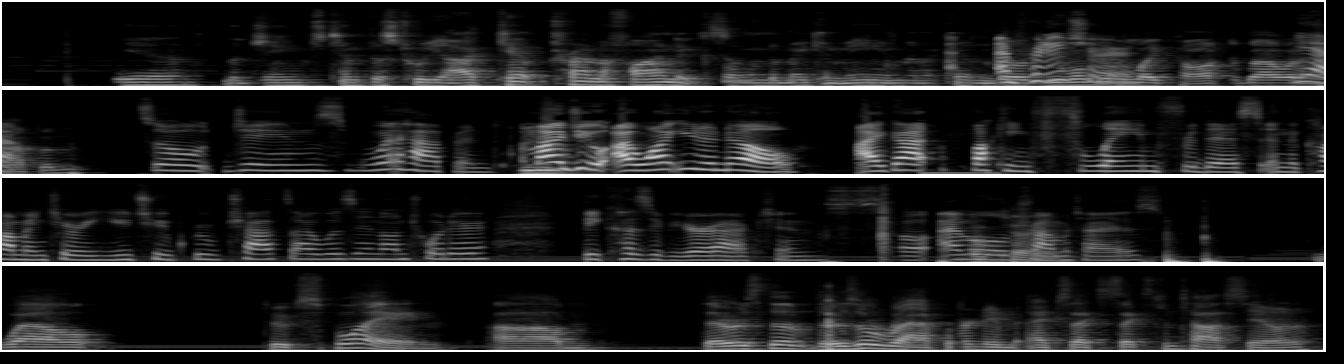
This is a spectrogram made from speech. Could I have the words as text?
Yeah, the James Tempest tweet. I kept trying to find it because I wanted to make a meme and I couldn't. I'm pretty do you want me sure- to like talk about what Yeah. happened? So James, what happened? You- Mind you, I want you to know I got fucking flamed for this in the commentary YouTube group chats I was in on Twitter because of your actions. So I'm a Okay. little traumatized. Well, to explain, um, there was the there's a rapper named XXXTentacion.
